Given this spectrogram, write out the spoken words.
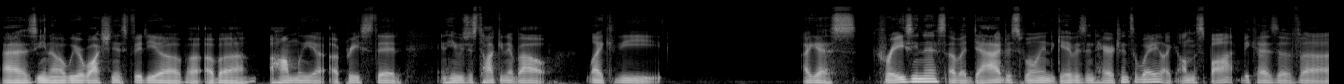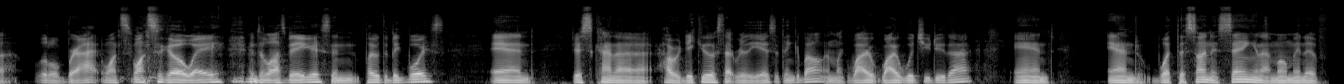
as you know we were watching this video of a, of a, a homily a, a, priest did and he was just talking about like the i guess craziness of a dad just willing to give his inheritance away like on the spot because of a little brat wants wants to go away mm-hmm. into las vegas and play with the big boys and just kind of how ridiculous that really is to think about and like why why would you do that and and what the son is saying in that moment of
